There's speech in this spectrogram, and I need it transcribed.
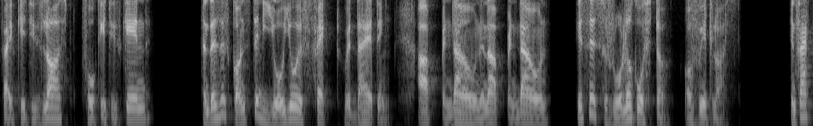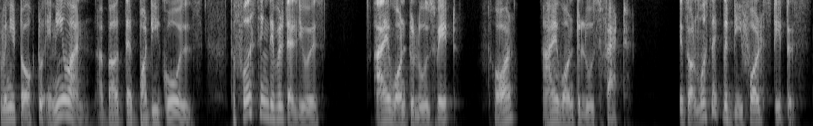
5 kgs lost, 4 kgs gained. And there's this constant yo yo effect with dieting up and down and up and down. It's this roller coaster of weight loss. In fact, when you talk to anyone about their body goals, the first thing they will tell you is, I want to lose weight or I want to lose fat. It's almost like the default status.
